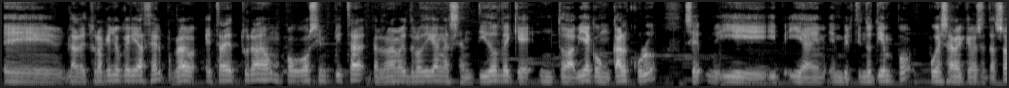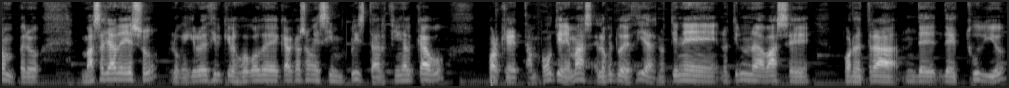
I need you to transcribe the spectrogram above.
eh, la lectura que yo quería hacer, pues claro, esta lectura es un poco simplista, perdóname que te lo diga, en el sentido de que todavía con cálculo y, invirtiendo tiempo puedes saber qué losetas son. Pero más allá de eso, lo que quiero decir es que el juego de Carcassonne es simplista al fin y al cabo, porque tampoco tiene más, es lo que tú decías, no tiene, no tiene una base por detrás de, de estudio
